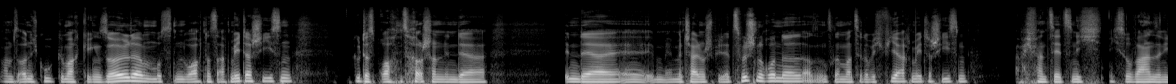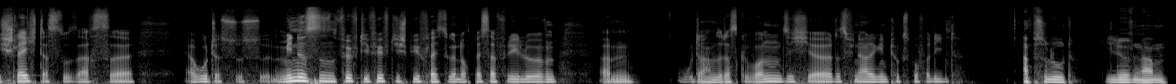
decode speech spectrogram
haben es auch nicht gut gemacht gegen Sölde, mussten, brauchten das 8 Meter schießen. Gut, das brauchen sie auch schon in der, in der, äh, im, im, Entscheidungsspiel der Zwischenrunde. Also insgesamt waren es, glaube ich, 4 8 Meter schießen. Aber ich fand es jetzt nicht, nicht so wahnsinnig schlecht, dass du sagst, äh, ja gut, das ist mindestens ein 50-50-Spiel, vielleicht sogar noch besser für die Löwen. Ähm, gut, dann haben sie das gewonnen und sich äh, das Finale gegen Tuxbo verdient. Absolut. Die Löwen haben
